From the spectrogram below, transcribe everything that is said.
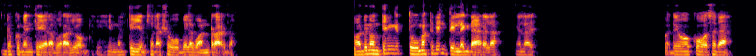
dokumenterar våra jobb inom Teams eller Showbill eller OneDrive. Då. Har du någonting Thomas du vill tillägga där eller, eller var det OK sådär?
